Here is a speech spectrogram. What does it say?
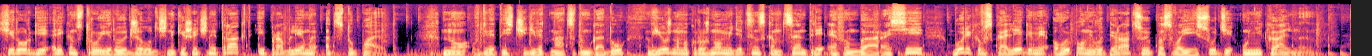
хирурги реконструируют желудочно-кишечный тракт и проблемы отступают. Но в 2019 году в Южном окружном медицинском центре ФМБА России Буриков с коллегами выполнил операцию по своей сути уникальную –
